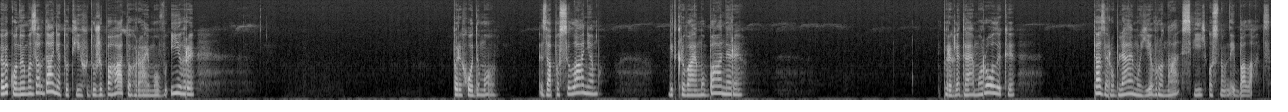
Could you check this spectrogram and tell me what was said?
Виконуємо завдання, тут їх дуже багато, граємо в ігри. Переходимо за посиланням, відкриваємо банери, переглядаємо ролики. Та заробляємо євро на свій основний баланс.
